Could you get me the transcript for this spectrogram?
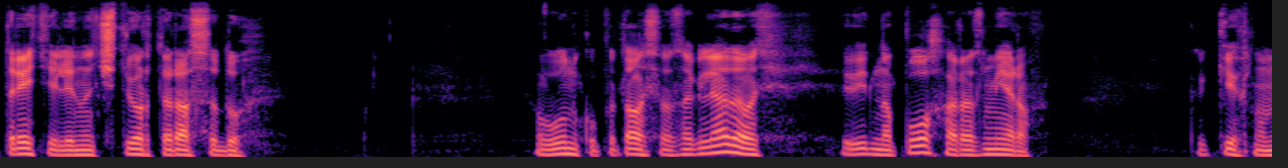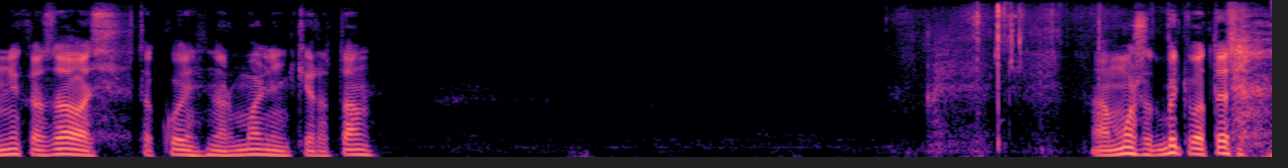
третий или на четвертый раз иду. В лунку пытался заглядывать. Видно плохо размеров каких, но мне казалось такой нормальненький ротан. А может быть вот это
